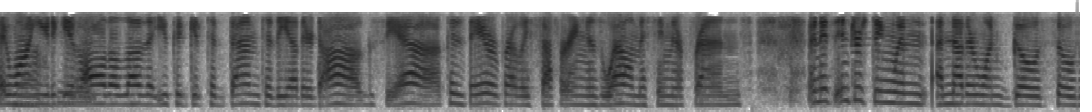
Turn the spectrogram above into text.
They want Yeah. you to give Yeah. all the love that you could give to them to the other dogs. Yeah, because they were probably suffering as well, missing their friends. And it's interesting when another one goes so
